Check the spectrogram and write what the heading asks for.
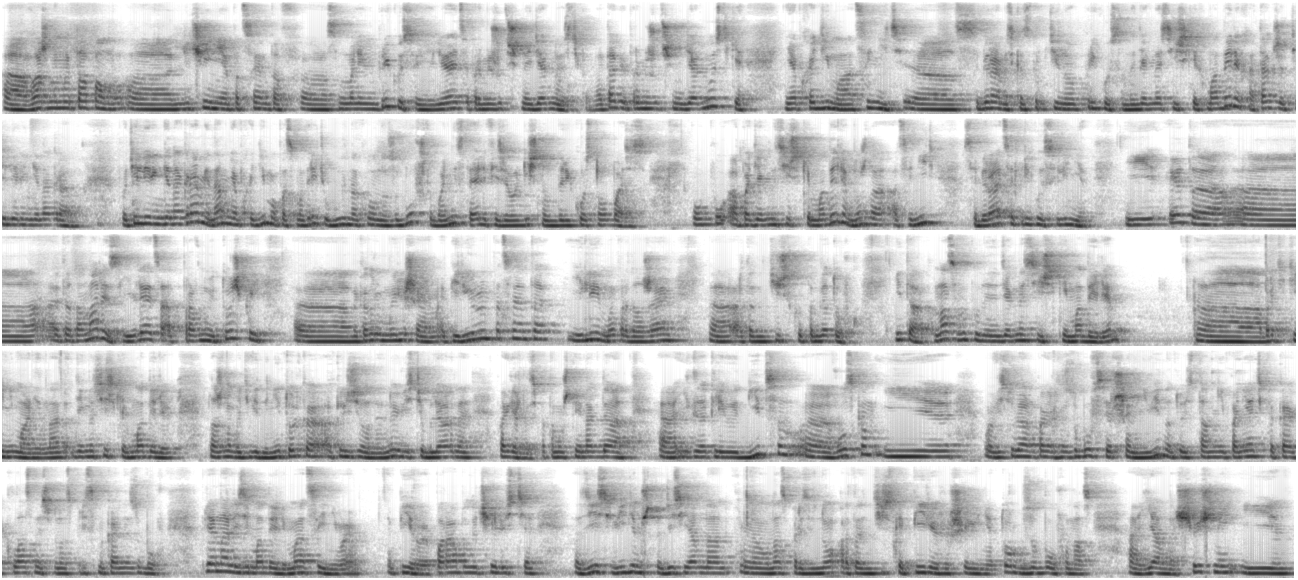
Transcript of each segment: А, важным этапом а, лечения пациентов а, с аномалиями прикуса является промежуточная диагностика. На этапе промежуточной диагностики необходимо оценить собираемость конструктивного прикуса на диагностических моделях, а также телерентгенограмму. По телерентгенограмме нам необходимо посмотреть углы наклона зубов, чтобы они стояли физиологично внутри костного базиса а по диагностическим моделям нужно оценить, собирается прикус или нет. И это, э, этот анализ является отправной точкой, э, на которой мы решаем, оперируем пациента или мы продолжаем э, ортодонтическую подготовку. Итак, у нас выполнены диагностические модели обратите внимание, на диагностических моделях должно быть видно не только окклюзионная, но и вестибулярная поверхность, потому что иногда а, их заклеивают гипсом, а, воском, и вестибулярную поверхность зубов совершенно не видно, то есть там не понять, какая классность у нас при смыкании зубов. При анализе модели мы оцениваем первое, параболы челюсти. Здесь видим, что здесь явно у нас произведено ортодонтическое перерасширение. Торг зубов у нас явно щечный, и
